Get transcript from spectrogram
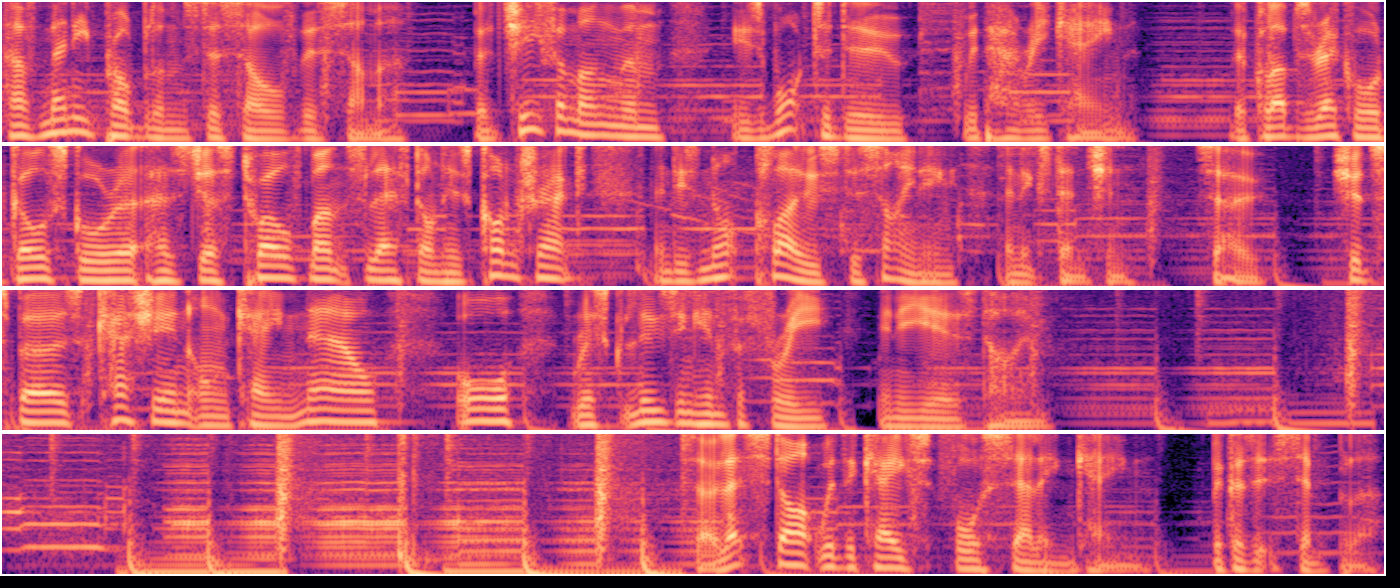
have many problems to solve this summer, but chief among them is what to do with Harry Kane. The club's record goalscorer has just 12 months left on his contract and is not close to signing an extension. So, should Spurs cash in on Kane now or risk losing him for free in a year's time? So let's start with the case for selling Kane, because it's simpler.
